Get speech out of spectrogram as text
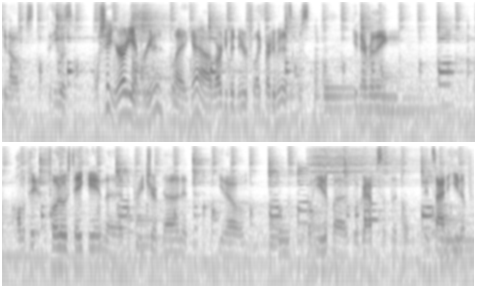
you know, he was, well, shit, you're already at Farina? Like, yeah, I've already been here for like 30 minutes. I'm just getting everything, all the, the photos taken, the, the pre-trip done, and, you know, go heat up, uh, go grab something inside to heat up for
